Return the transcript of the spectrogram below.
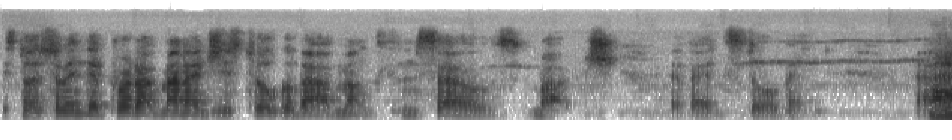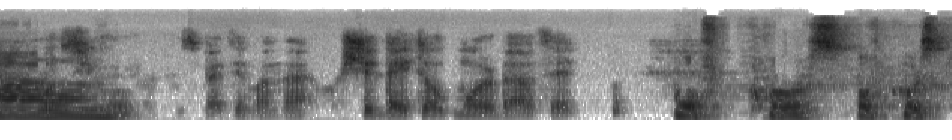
it's not something that product managers talk about amongst themselves much. Event storming. Um, um, what's your perspective on that? Should they talk more about it? Of course, of course.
